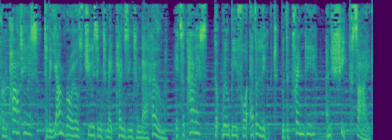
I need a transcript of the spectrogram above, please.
From parties to the young royals choosing to make Kensington their home, it's a palace that will be forever linked with the trendy and chic side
